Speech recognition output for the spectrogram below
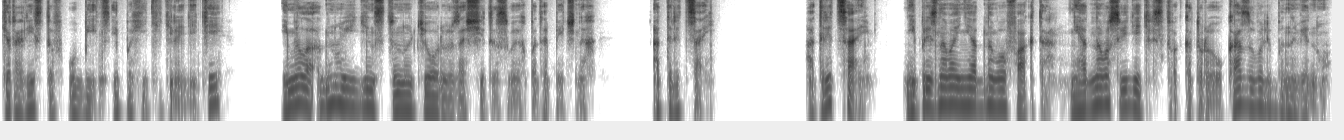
террористов, убийц и похитителей детей, имела одну единственную теорию защиты своих подопечных — отрицай. Отрицай. Не признавай ни одного факта, ни одного свидетельства, которые указывали бы на вину.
